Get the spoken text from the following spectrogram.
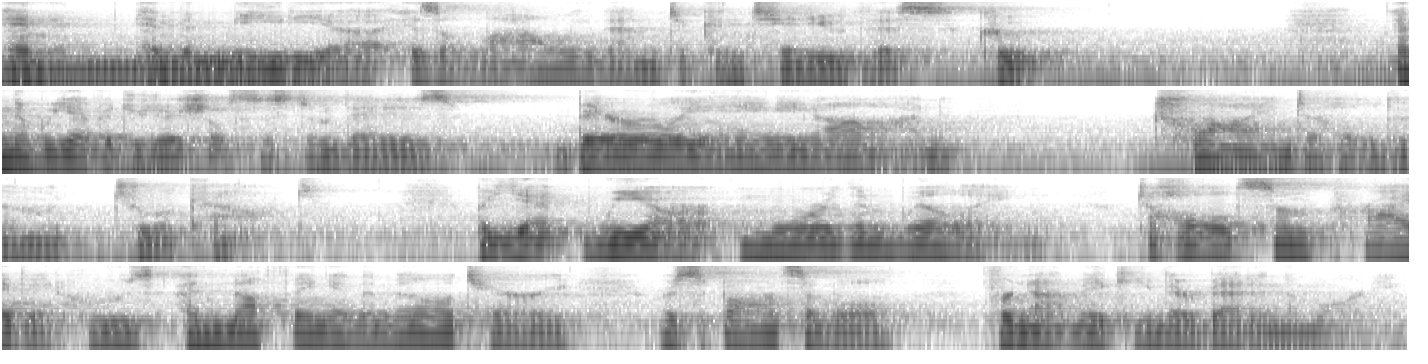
and and the media is allowing them to continue this coup. And then we have a judicial system that is barely hanging on trying to hold them to account. But yet we are more than willing to hold some private who's a nothing in the military responsible for not making their bed in the morning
